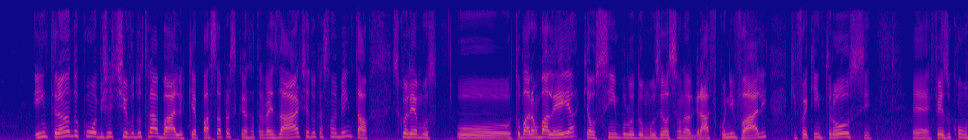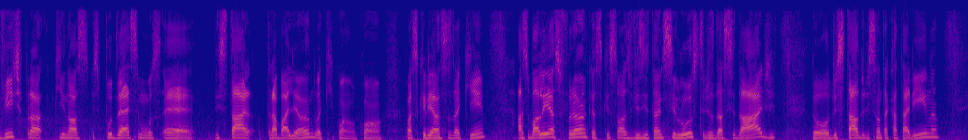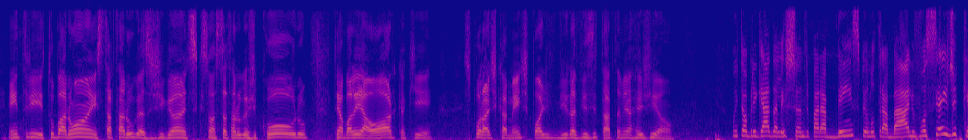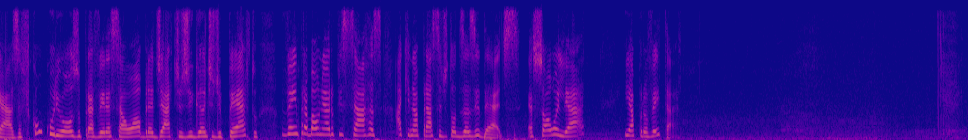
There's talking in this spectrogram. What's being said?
entrando com o objetivo do trabalho, que é passar para as crianças através da arte e educação ambiental. Escolhemos o tubarão-baleia, que é o símbolo do Museu Oceanográfico Univale, que foi quem trouxe, é, fez o convite para que nós pudéssemos é, estar trabalhando aqui com, com, com, as crianças daqui. As baleias francas, que são as visitantes ilustres da cidade, do, do estado de Santa Catarina entre tubarões, tartarugas gigantes, que são as tartarugas de couro, tem a baleia orca, que esporadicamente pode vir a visitar também a região. Muito obrigada, Alexandre. Parabéns pelo trabalho. Você aí de casa, ficou curioso para ver essa obra de arte gigante de perto? Vem para Balneário Pissarras, aqui na Praça de Todas as Idades. É só olhar e aproveitar.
